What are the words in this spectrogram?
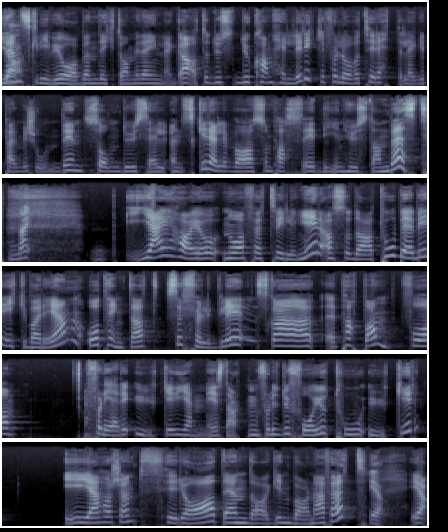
Ja. Den skriver jo også Benedicte om i det innlegget. At du, du kan heller ikke få lov å tilrettelegge permisjonen din som du selv ønsker, eller hva som passer din husstand best. Nei. Jeg har jo nå født tvillinger, altså da to babyer, ikke bare én, og tenkte at selvfølgelig skal eh, pappaen få flere uker hjemme i starten. For du får jo to uker, jeg har skjønt, fra den dagen barnet er født. Ja. Ja,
